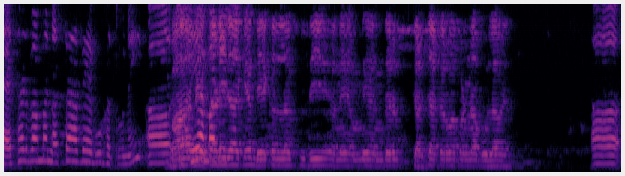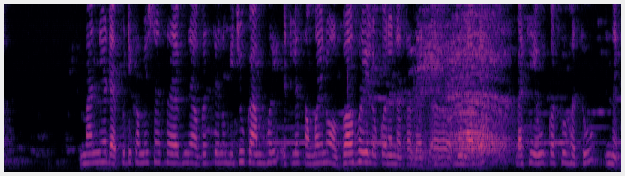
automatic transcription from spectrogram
બેસાડવામાં નહોતા આવ્યા એવું હતું નહીં. જે અમારી રાખ્યા બે કલાક સુધી અને અમને અંદર ચર્ચા કરવા પણ ના બોલાવે. અ, માનનીય ડેપ્યુટી કમિશનર સાહેબને અગત્યનું બીજું કામ હોય એટલે સમયનો અભાવ હોય એ લોકોને નહોતા બેસ બોલાવે બોલાવ્યા. બાકી એવું કશું હતું નહીં.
